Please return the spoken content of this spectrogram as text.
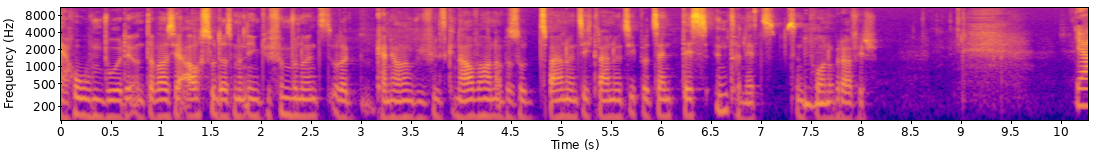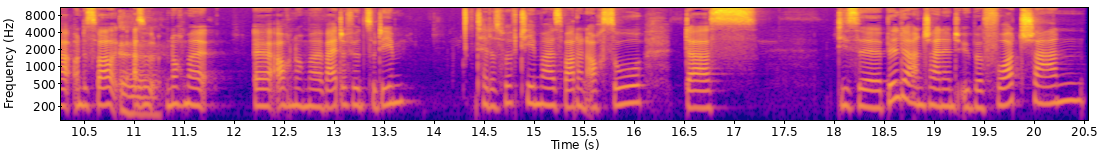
erhoben wurde. Und da war es ja auch so, dass man irgendwie 95 oder keine Ahnung, wie viel es genau waren, aber so 92, 93 Prozent des Internets sind mhm. pornografisch. Ja, und es war, also äh, nochmal, äh, auch nochmal weiterführend zu dem Taylor Swift-Thema, es war dann auch so, dass diese Bilder anscheinend über 4chan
